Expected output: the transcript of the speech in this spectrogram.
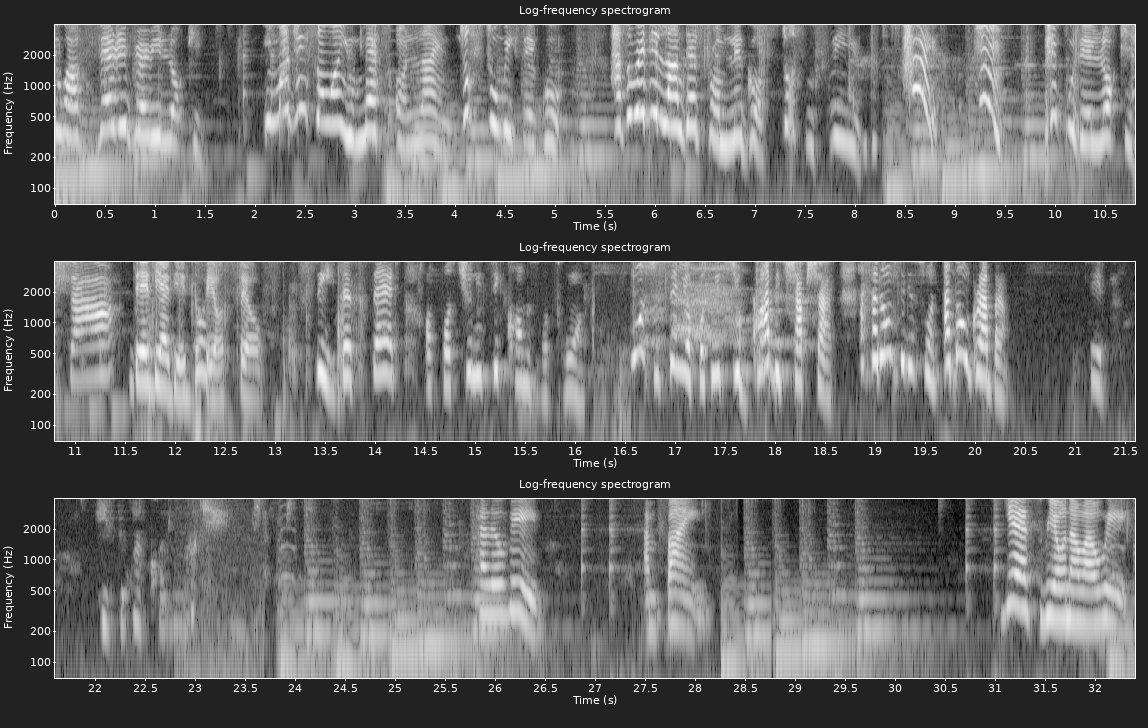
You are very, very lucky. Imagine someone you met online just two weeks ago has already landed from Lagos just to see you. Hey, hmm, people they lucky, sha. They there, they do yourself. See, they said opportunity comes but once. Once you see the opportunity, you grab it sharp, sharp. As I don't see this one, I don't grab him. Babe, he's the one calling. Okay. Hello, babe. I'm fine. Yes, we're on our way.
